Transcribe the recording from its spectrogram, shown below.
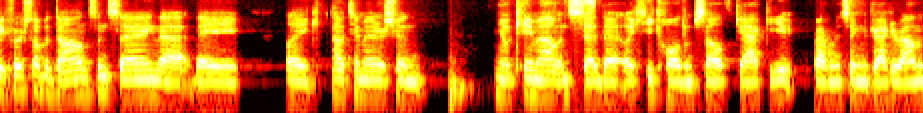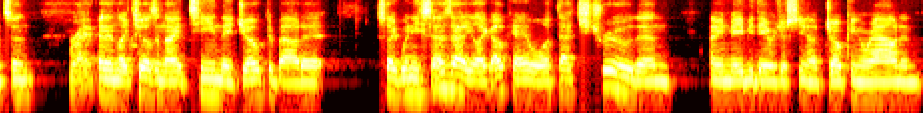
like first off with Donaldson saying that they like how Tim Anderson, you know, came out and said that like he called himself Jackie, referencing Jackie Robinson. Right. And then like 2019, they joked about it. So like when he says that, you're like, okay, well if that's true, then I mean maybe they were just you know joking around, and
